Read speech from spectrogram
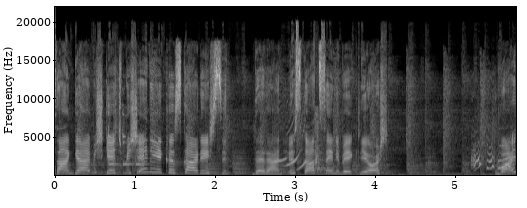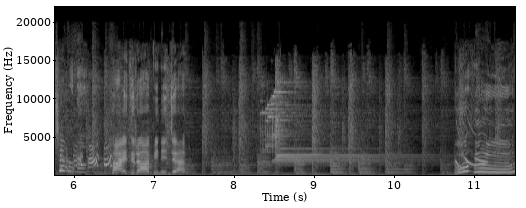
Sen gelmiş geçmiş en iyi kız kardeşsin. Deren üst kat seni bekliyor. Vay canına. Kaydırağa bineceğim. Woohoo!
